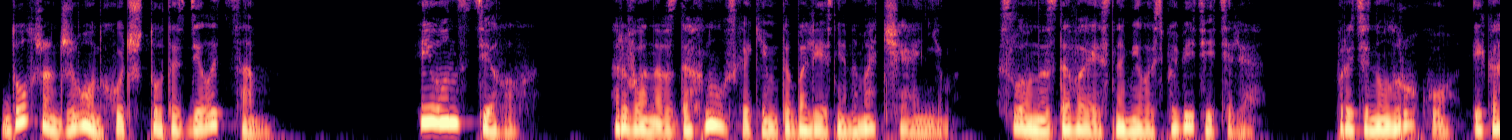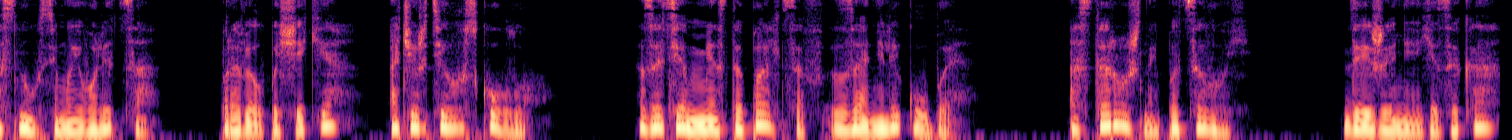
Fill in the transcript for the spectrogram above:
Должен же он хоть что-то сделать сам. И он сделал. Рвано вздохнул с каким-то болезненным отчаянием, словно сдаваясь на милость победителя. Протянул руку и коснулся моего лица провел по щеке, очертил скулу. Затем вместо пальцев заняли губы. Осторожный поцелуй. Движение языка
